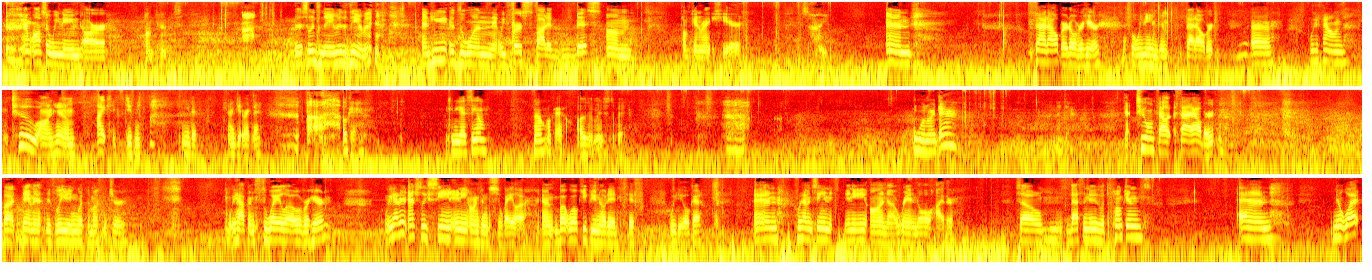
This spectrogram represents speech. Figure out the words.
And also we named our pumpkins. Ah. This one's name is Dammit. And he is the one that we first spotted this um pumpkin right here. Sorry. And Fat Albert over here. That's what we named him. Fat Albert. Uh we found two on him. Ike, excuse me. I need to kind of get right there. Uh, okay. Can you guys see them? No? Okay, I'll, I'll zoom in just a bit. One right there. Right there. Got two on Fat, Fat Albert. But Dammit, it's leading with the most mature. We have Consuela over here. We haven't actually seen any on Consuela, and but we'll keep you noted if we do, okay? And we haven't seen any on uh, Randall either. So that's the news with the pumpkins. And you know what?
